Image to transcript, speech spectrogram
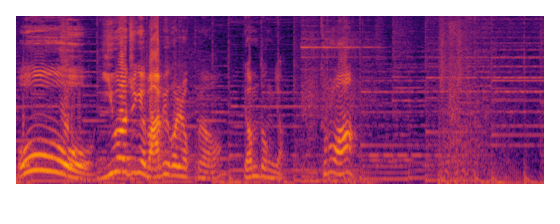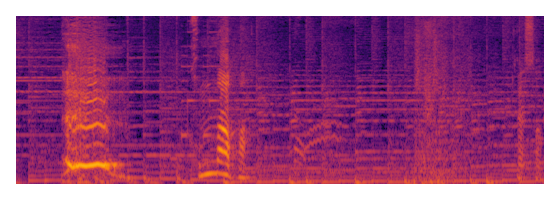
오! 이 와중에 마비 걸렸고요. 염동력. 들어와. 겁나 아파. 됐어.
